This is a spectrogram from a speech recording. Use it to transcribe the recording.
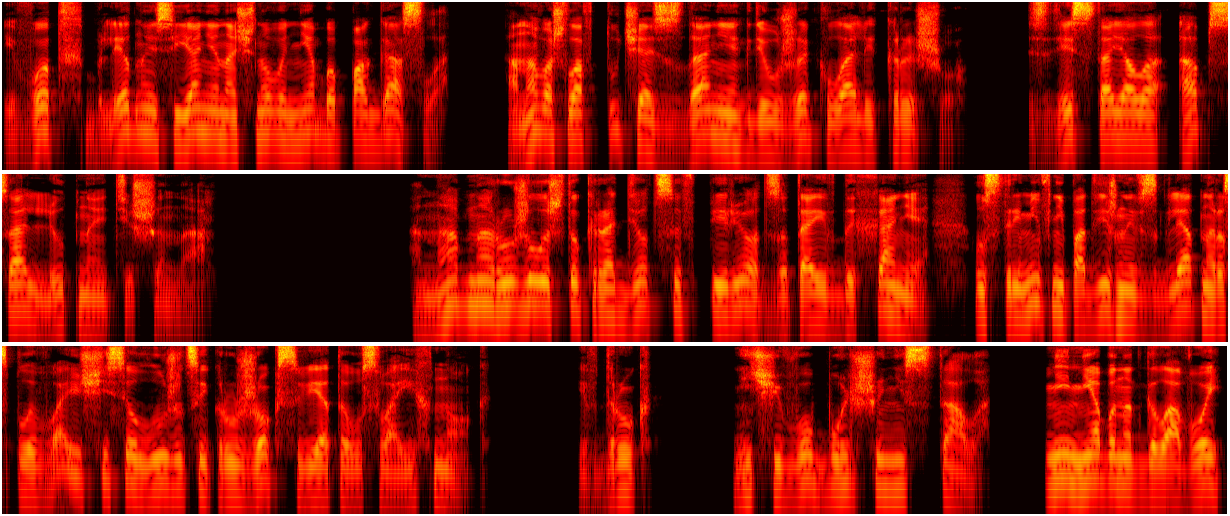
И вот бледное сияние ночного неба погасло. Она вошла в ту часть здания, где уже клали крышу. Здесь стояла абсолютная тишина. Она обнаружила, что крадется вперед, затаив дыхание, устремив неподвижный взгляд на расплывающийся лужицей кружок света у своих ног. И вдруг ничего больше не стало. Ни неба над головой,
